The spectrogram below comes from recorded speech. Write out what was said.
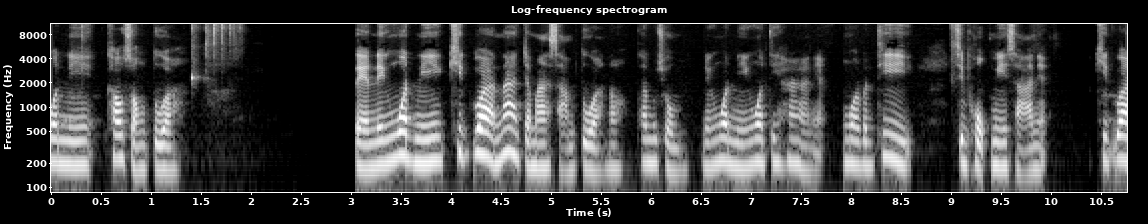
วันนี้เข้าสองตัว แต่ในงวดนี้คิดว่าน่าจะมาสามตัวเนาะท่านผู้ชม ในงวดนี้งวดที่ห้าเนี่ย งวดวันที่สิบหกเมษาเนี่ย คิดว่า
